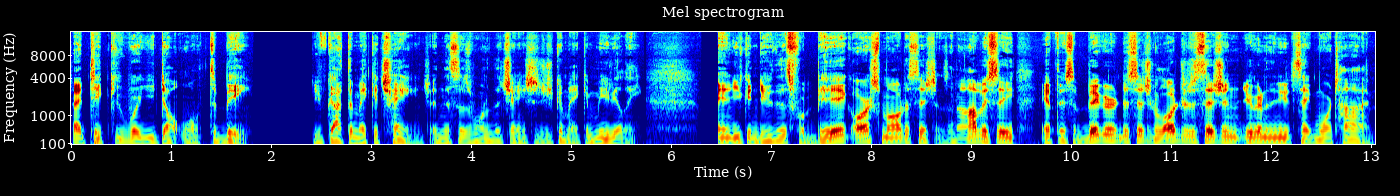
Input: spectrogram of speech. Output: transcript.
that take you where you don't want to be. You've got to make a change, and this is one of the changes you can make immediately. And you can do this for big or small decisions. And obviously, if there's a bigger decision, a larger decision, you're going to need to take more time.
